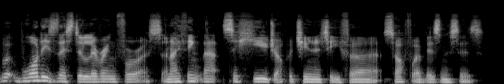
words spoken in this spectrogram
what is this delivering for us? And I think that's a huge opportunity for software businesses.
